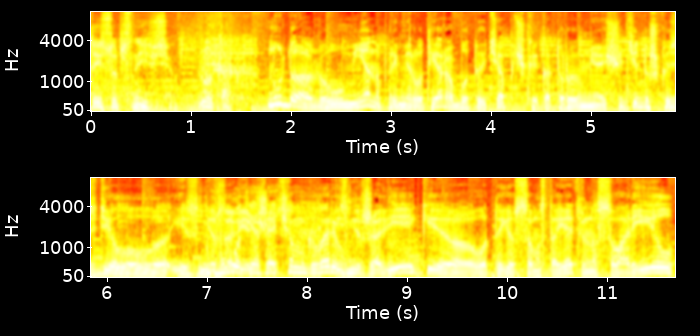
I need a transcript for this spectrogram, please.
да и, собственно, и все. Ну, так. Ну да, у меня, например, вот я работаю тяпочкой, которую у меня еще дедушка сделал из нержавейки. Вот, я же о чем говорю. Из нержавейки, ага. вот ее самостоятельно сварил.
